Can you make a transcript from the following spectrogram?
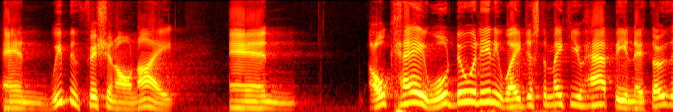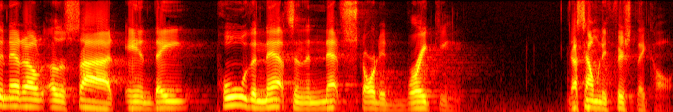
and we've been fishing all night, and okay, we'll do it anyway just to make you happy. And they throw the net out the other side and they pull the nets, and the nets started breaking. That's how many fish they caught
